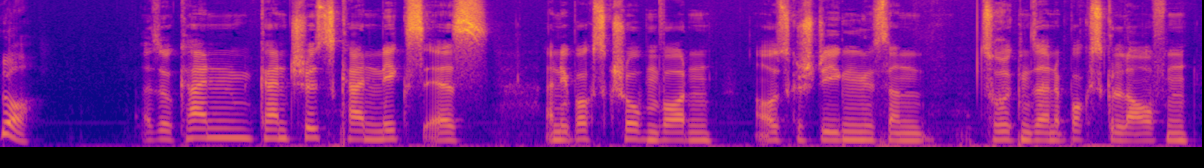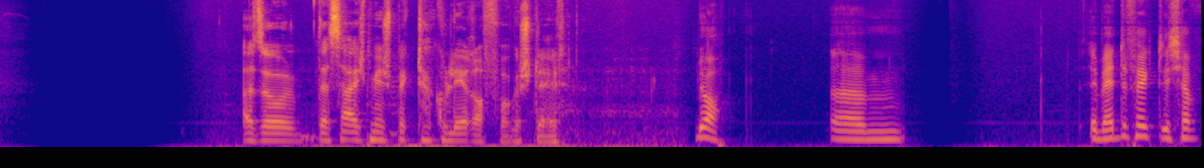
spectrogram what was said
Ja, Also kein, kein Tschüss, kein Nix. Er ist an die Box geschoben worden, ausgestiegen, ist dann zurück in seine Box gelaufen. Also, das habe ich mir spektakulärer vorgestellt. ja. Ähm, Im Endeffekt, ich habe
